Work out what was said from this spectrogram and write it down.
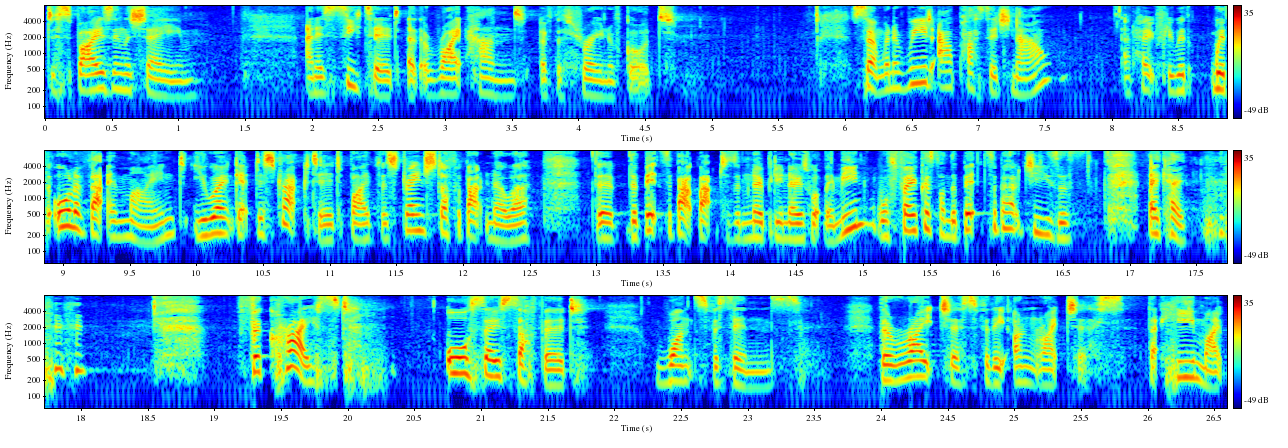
despising the shame, and is seated at the right hand of the throne of God. So I'm going to read our passage now, and hopefully, with, with all of that in mind, you won't get distracted by the strange stuff about Noah, the, the bits about baptism, nobody knows what they mean. We'll focus on the bits about Jesus. Okay. for Christ also suffered once for sins, the righteous for the unrighteous, that he might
